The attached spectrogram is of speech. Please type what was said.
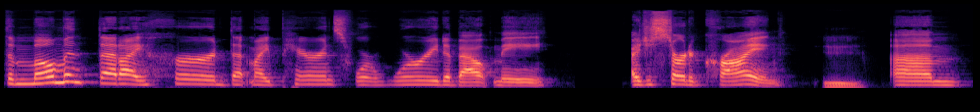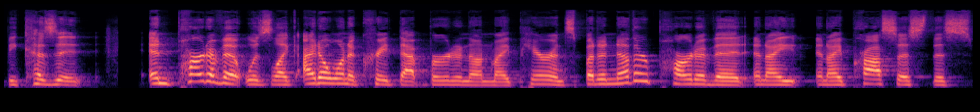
the moment that I heard that my parents were worried about me, I just started crying Mm. um, because it, and part of it was like I don't want to create that burden on my parents, but another part of it, and I and I processed this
